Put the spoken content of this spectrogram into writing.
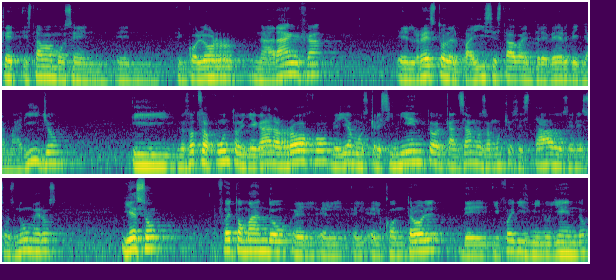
que estábamos en, en, en color naranja, el resto del país estaba entre verde y amarillo, y nosotros a punto de llegar a rojo, veíamos crecimiento, alcanzamos a muchos estados en esos números, y eso fue tomando el, control de, y fue disminuyendo.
